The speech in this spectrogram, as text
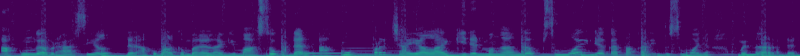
aku nggak berhasil dan aku malah kembali lagi masuk dan aku percaya lagi dan menganggap semua yang dia katakan itu semuanya benar dan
